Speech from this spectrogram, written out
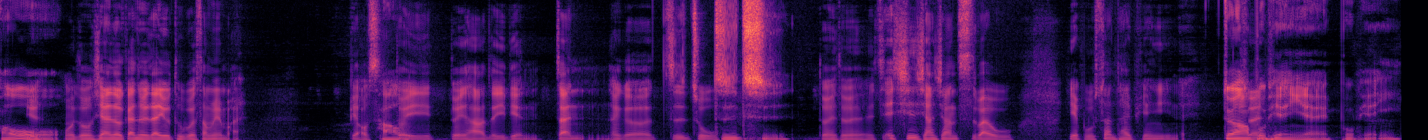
哦，我都现在都干脆在 YouTube 上面买，表示对好对他的一点赞那个资助支持。对对，哎、欸，其实想想四百五也不算太便宜嘞。对啊，不便宜哎，不便宜。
